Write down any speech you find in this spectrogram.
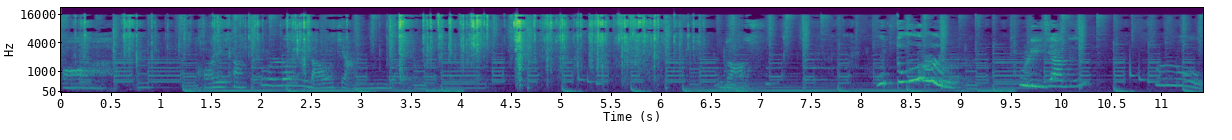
아, 더 이상 홀로는 나오지 않는다. 오, 나왔어? 오, 또 홀로! 리자드? 홀로,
